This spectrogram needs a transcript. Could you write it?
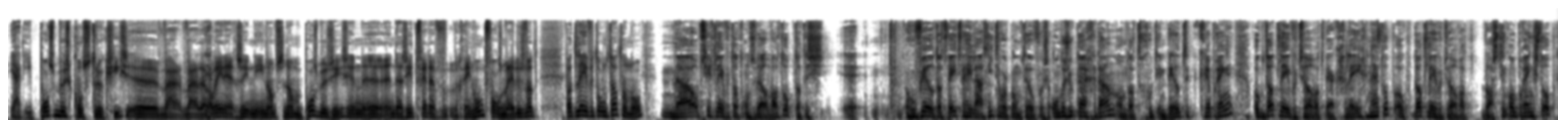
ja, die postbusconstructies... Uh, waar, waar er ja. alleen ergens in, in Amsterdam een postbus is. En, uh, en daar zit verder geen hond volgens mij. Dus wat, wat levert ons dat dan op? Nou, op zich levert dat ons wel wat op. Dat is, uh, hoeveel, dat weten we helaas niet. Er wordt momenteel voor onderzoek naar gedaan... om dat goed in beeld te brengen. Ook dat levert wel wat werkgelegenheid op. Ook dat levert wel wat belastingopbrengst op.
